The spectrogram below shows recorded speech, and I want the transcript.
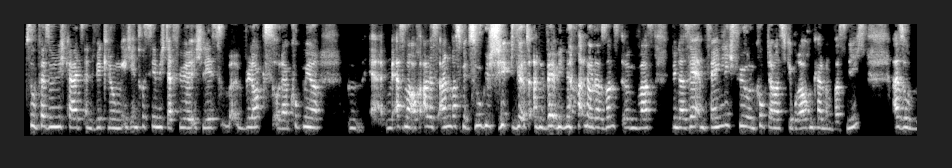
zu Persönlichkeitsentwicklung. Ich interessiere mich dafür. Ich lese Blogs oder gucke mir äh, erstmal auch alles an, was mir zugeschickt wird an Webinaren oder sonst irgendwas. Bin da sehr empfänglich für und gucke da, was ich gebrauchen kann und was nicht. Also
